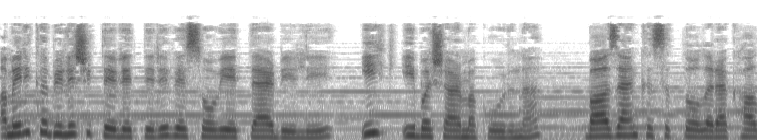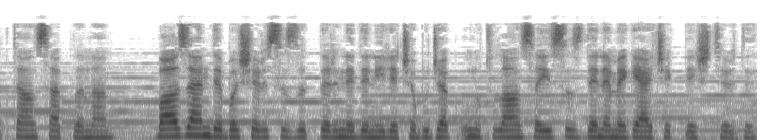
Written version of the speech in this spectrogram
Amerika Birleşik Devletleri ve Sovyetler Birliği, ilk iyi başarmak uğruna, bazen kasıtlı olarak halktan saklanan, bazen de başarısızlıkları nedeniyle çabucak unutulan sayısız deneme gerçekleştirdi.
